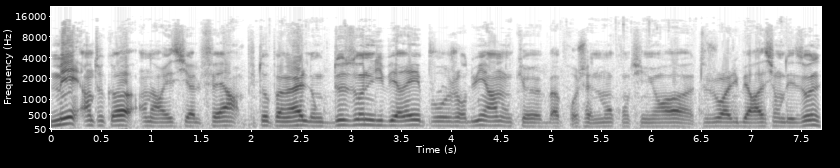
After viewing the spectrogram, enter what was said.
Mais en tout cas, on a réussi à le faire plutôt pas mal. Donc deux zones libérées pour aujourd'hui. Hein, donc euh, bah, prochainement, on continuera toujours la libération des zones.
